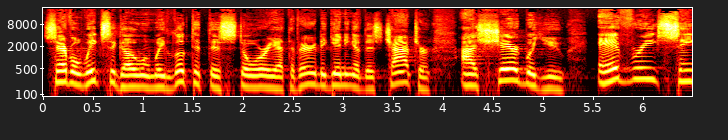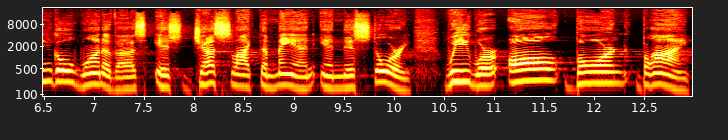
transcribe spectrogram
Several weeks ago, when we looked at this story at the very beginning of this chapter, I shared with you every single one of us is just like the man in this story. We were all born blind,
